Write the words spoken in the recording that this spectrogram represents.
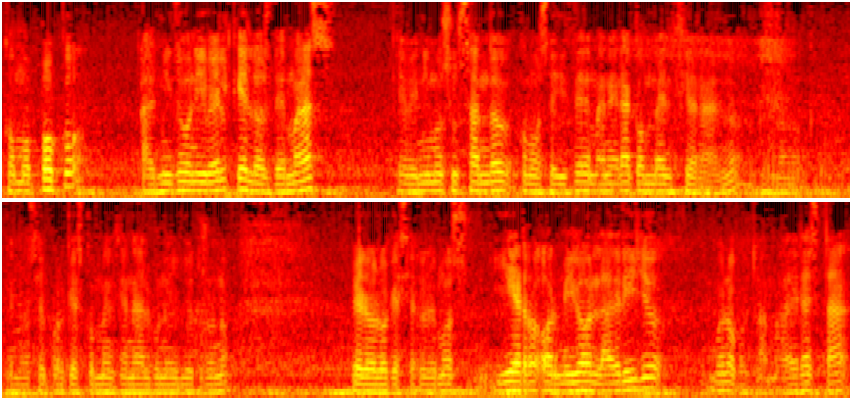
como poco al mismo nivel que los demás que venimos usando, como se dice, de manera convencional, ¿no? Que no, sé por qué es convencional uno y otro no, pero lo que vemos hierro, hormigón, ladrillo, bueno, pues la madera está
